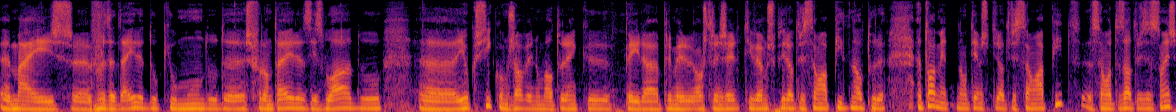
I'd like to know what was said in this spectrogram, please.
eh, mais eh, verdadeira do que o mundo das fronteiras, isolado. Eh, eu cresci como jovem numa altura em que, para ir a, primeiro ao estrangeiro, tivemos que pedir autorização à PID na altura. Atualmente não temos que pedir autorização à PID, são outras autorizações,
